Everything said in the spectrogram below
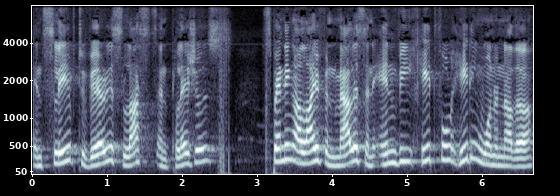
enslaved to various lusts and pleasures, spending our life in malice and envy, hateful, hating one another.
